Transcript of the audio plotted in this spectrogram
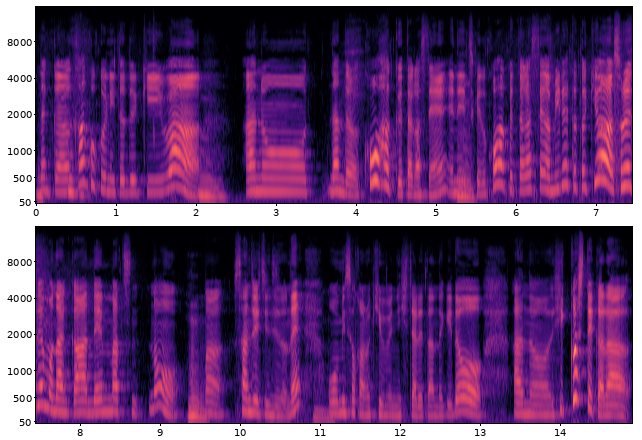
なんか、韓国に行った時は、 음. あのー なんだろう、紅白歌合戦 ?NHK の紅白歌合戦が見れた時は、それでもなんか年末の、うんまあ、31日のね、大晦日の気分に浸れたんだけど、あの、引っ越してから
